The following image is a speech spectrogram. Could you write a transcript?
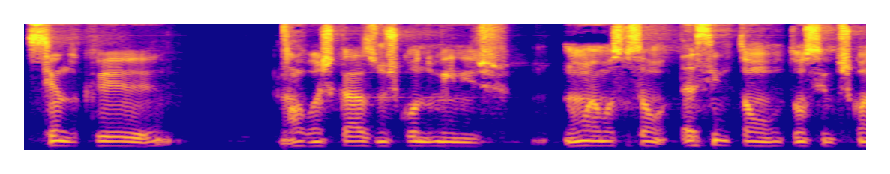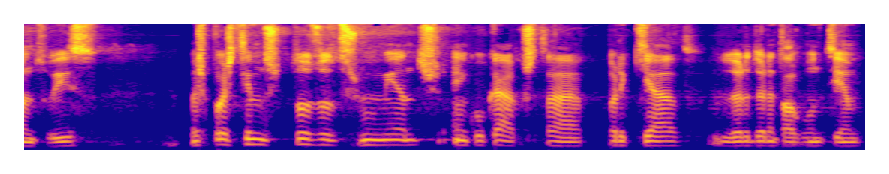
sendo que, em alguns casos, nos condomínios, não é uma solução assim tão, tão simples quanto isso mas depois temos todos os outros momentos em que o carro está parqueado durante algum tempo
